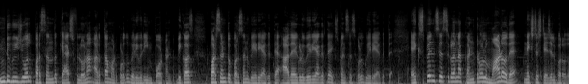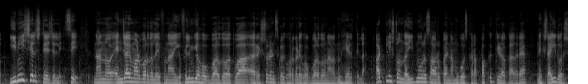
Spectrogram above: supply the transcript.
ಇಂಡಿವಿಜುವಲ್ ಪರ್ಸನ್ದು ಕ್ಯಾಶ್ ಫ್ಲೋನ ಅರ್ಥ ಮಾಡ್ಕೊಳ್ಳೋದು very very important because person to person vary ಆಗುತ್ತೆ. ಆದಾಯಗಳು ವೇರಿ ಆಗುತ್ತೆ ಎಕ್ಸ್ಪೆನ್ಸಸ್ಗಳು ವೇರಿ ಆಗುತ್ತೆ. ಎಕ್ಸ್ಪೆನ್ಸಸ್ಗಳನ್ನ ಕಂಟ್ರೋಲ್ ಮಾಡೋದೇ ನೆಕ್ಸ್ಟ್ ಸ್ಟೇಜಲ್ಲಿ ಬರೋದು. ಇನಿಷಿಯಲ್ ಸ್ಟೇಜಲ್ಲಿ ಸಿ ನಾನು ಎಂಜಾಯ್ ಮಾಡಬಾರ್ದು ಲೈಫ್ನ ಈಗ ಫಿಲ್ಮ್ಗೆ ಹೋಗಬಾರ್ದು ಅಥವಾ ರೆಸ್ಟೋರೆಂಟ್ಸ್ಗಳಿಗೆ ಹೊರಗಡೆ ಹೋಗಬಾರ್ದು, ನಾನು ಅದನ್ನು ಹೇಳ್ತಿಲ್ಲ. ಅಟ್ಲೀಸ್ಟ್ ಒಂದು ಐದುನೂರು ಸಾವಿರ ರೂಪಾಯಿ ನಮಗೋಸ್ಕರ ಪಕ್ಕಕ್ಕೆ ಇಡೋಕ್ಕಾದ್ರೆ ನೆಕ್ಸ್ಟ್ ಐದು ವರ್ಷ,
